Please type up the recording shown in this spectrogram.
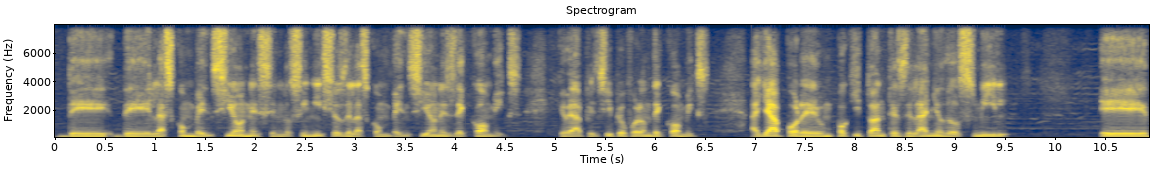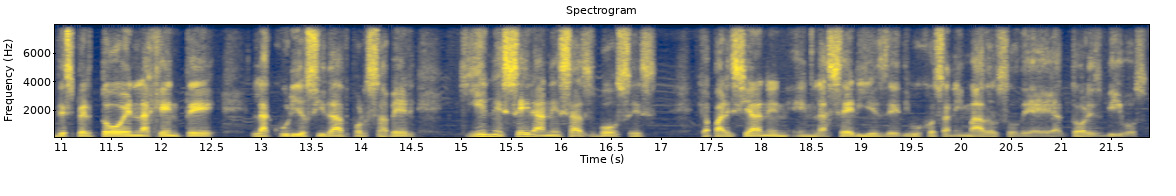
de, las convenciones, en los inicios de las convenciones de cómics, que al principio fueron de cómics, allá por eh, un poquito antes del año 2000, eh, despertó en la gente la curiosidad por saber quiénes eran esas voces que aparecían en, en las series de dibujos animados o de actores vivos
